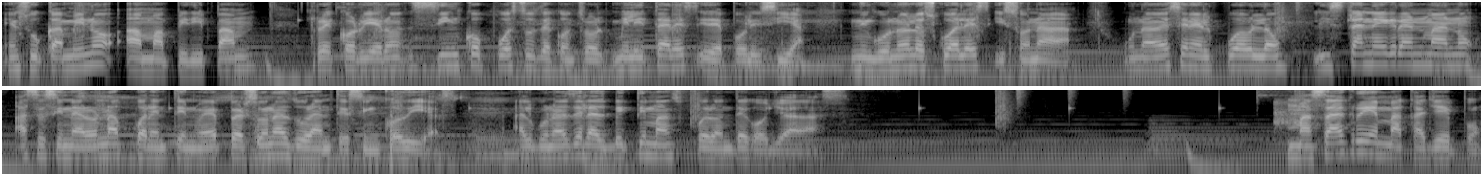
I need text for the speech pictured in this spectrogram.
En su camino a Mapiripam, recorrieron cinco puestos de control militares y de policía, ninguno de los cuales hizo nada. Una vez en el pueblo, lista negra en mano, asesinaron a 49 personas durante cinco días. Algunas de las víctimas fueron degolladas. Masacre de Macayepo.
